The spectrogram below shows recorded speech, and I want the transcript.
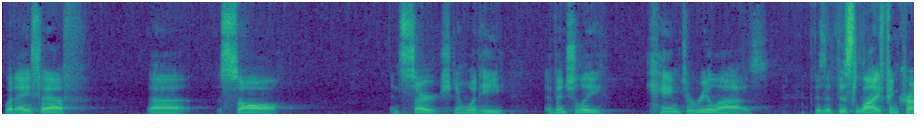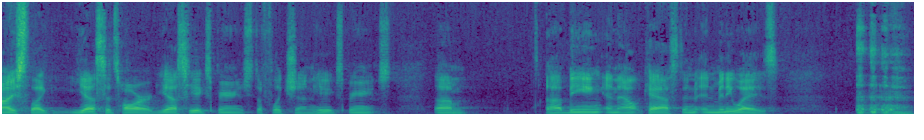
What Asaph uh, saw and searched, and what he eventually came to realize is that this life in Christ, like, yes, it's hard. Yes, he experienced affliction. He experienced um, uh, being an outcast in, in many ways. but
